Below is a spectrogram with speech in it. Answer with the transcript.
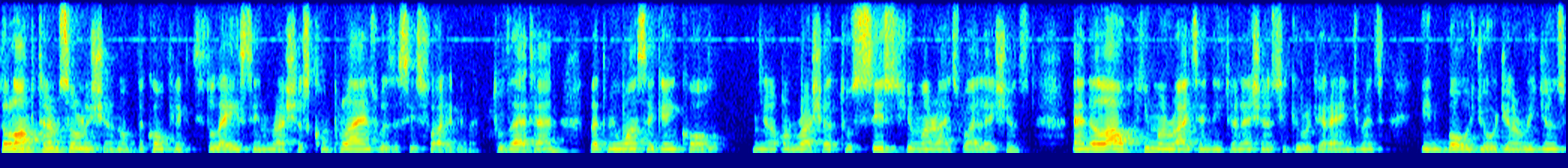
The long-term solution of the conflict lays in Russia's compliance with the ceasefire agreement. To that end, let me once again call you know, on Russia to cease human rights violations and allow human rights and international security arrangements in both Georgian regions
